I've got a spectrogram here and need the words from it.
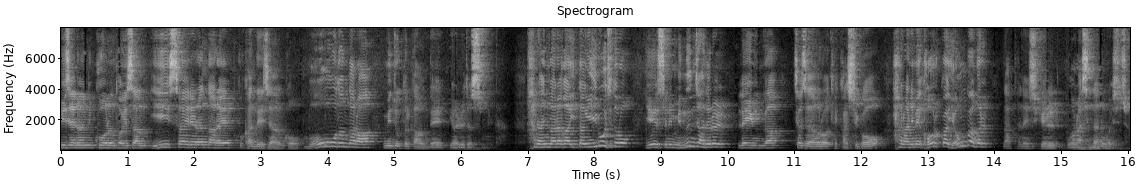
이제는 구원은 더 이상 이스라엘이라는 나라에 국한되지 않고 모든 나라 민족들 가운데 열려졌습니다. 하나님 나라가 이 땅에 이루어지도록 예수님 믿는 자들을 레위인과 제사장으로 택하시고 하나님의 거룩과 영광을 나타내시길 원하신다는 것이죠.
